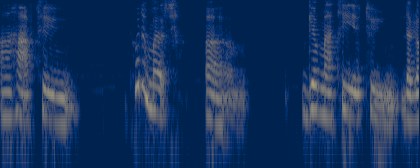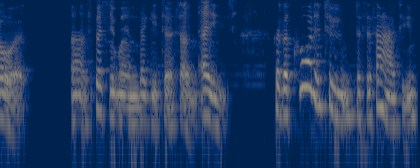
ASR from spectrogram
I have to pretty much um, give my kids to the Lord, uh, especially when they get to a certain age. Because according to the society,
